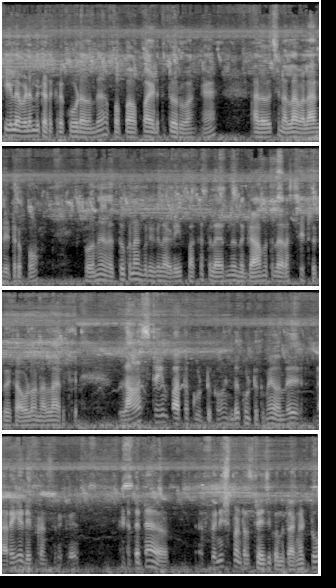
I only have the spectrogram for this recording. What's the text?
கீழே விழுந்து கிடக்கிற கூடை வந்து அப்பப்போ அப்பா எடுத்துகிட்டு வருவாங்க. அதை வச்சு நல்லா விளாண்டுட்டு இருப்போம். இப்போ வந்து அந்த தூக்கணாங்குருவிகள் அப்படி பக்கத்தில் இருந்து இந்த கிராமத்தில் ரசிச்சிட்டு இருக்கிறதுக்கு அவ்வளோ நல்லா இருக்குது லாஸ்ட் டைம் பார்த்த கூட்டுக்கும் இந்த கூட்டுக்குமே வந்து நிறைய டிஃப்ரென்ஸ் இருக்குது கிட்டத்தட்ட ஃபினிஷ் பண்ணுற ஸ்டேஜுக்கு வந்துட்டாங்க. டூ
